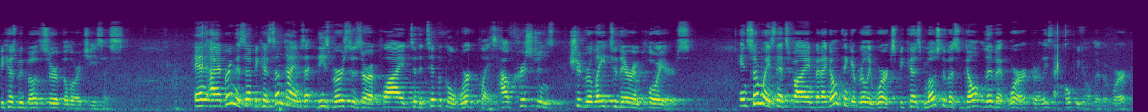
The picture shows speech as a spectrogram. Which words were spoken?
because we both serve the Lord Jesus. And I bring this up because sometimes these verses are applied to the typical workplace, how Christians should relate to their employers. In some ways, that's fine, but I don't think it really works because most of us don't live at work, or at least I hope we don't live at work.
